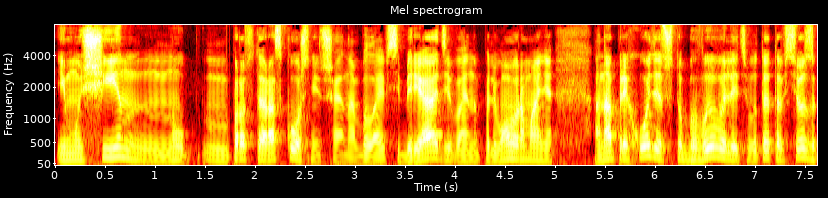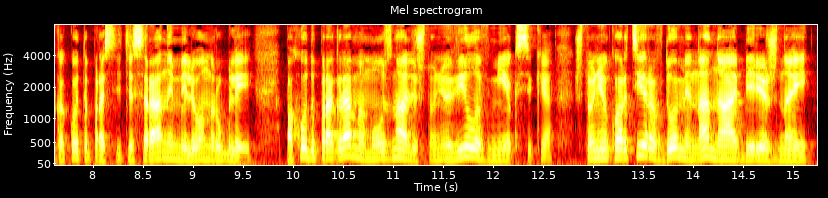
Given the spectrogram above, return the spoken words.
и мужчин, ну, просто роскошнейшая она была и в Сибириаде, в военно-полевом романе. Она приходит, чтобы вывалить вот это все за какой-то, простите, сраный миллион рублей. По ходу программы мы узнали, что у нее вилла в Мексике, что у нее квартира в доме на набережной,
